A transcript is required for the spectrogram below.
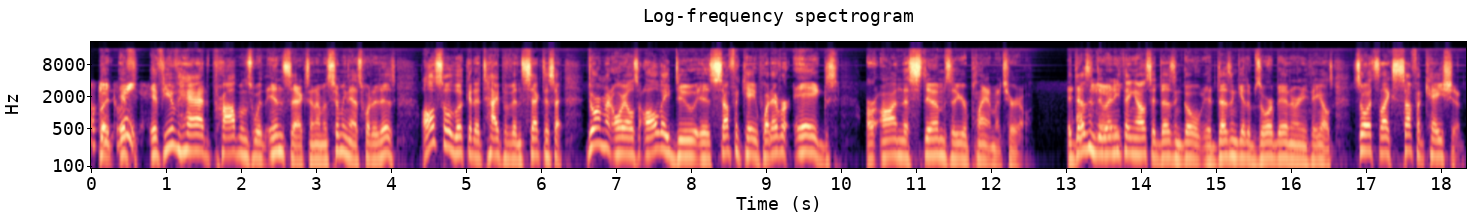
Okay, but great. If, if you've had problems with insects, and I'm assuming that's what it is, also look at a type of insecticide. Dormant oils, all they do is suffocate whatever eggs are on the stems of your plant material. It doesn't do anything else. It doesn't go. It doesn't get absorbed in or anything else. So it's like suffocation.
